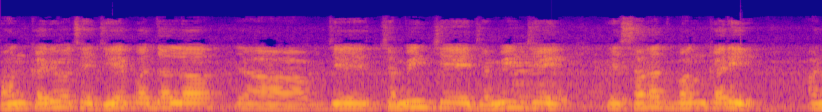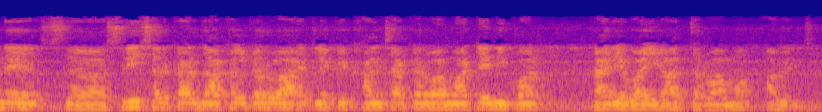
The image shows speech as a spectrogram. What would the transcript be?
ભંગ કર્યો છે. જે બદલ જે જમીન છે, એ જમીન છે, એ શરત ભંગ કરી અને શ્રી સરકાર દાખલ કરવા એટલે કે ખાલસા કરવા માટેની પણ કાર્યવાહી હાથ ધરવામાં આવેલ છે.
